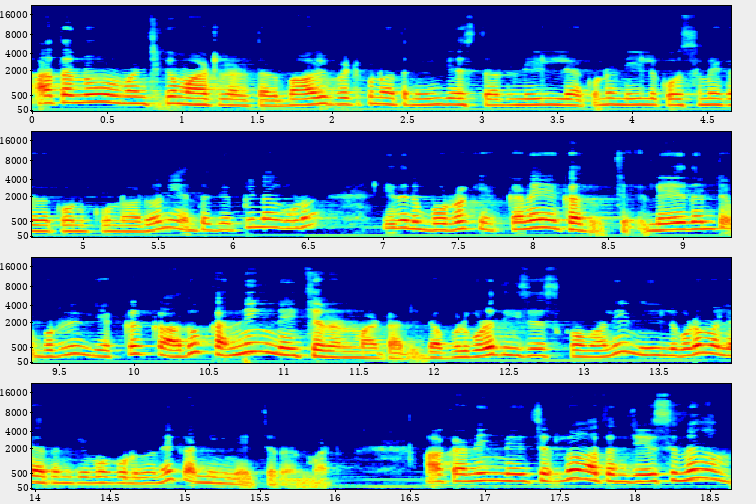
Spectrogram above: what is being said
అతను మంచిగా మాట్లాడతాడు. బావి పెట్టుకుని అతను ఏం చేస్తాడు? నీళ్ళు లేకుండా నీళ్ళ కోసమే కదా కొనుక్కున్నాడు అని ఎంత చెప్పినా కూడా ఇతని బుర్రకి ఎక్కనే ఎక్కదు. లేదంటే బుర్రకి ఎక్క కాదు కన్నింగ్ నేచర్ అనమాట అది. డబ్బులు కూడా తీసేసుకోవాలి నీళ్ళు కూడా మళ్ళీ అతనికి ఇవ్వకూడదు అనే కన్నింగ్ నేచర్ అనమాట ఆ కన్నింగ్ నేచర్లో అతను చేసిన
